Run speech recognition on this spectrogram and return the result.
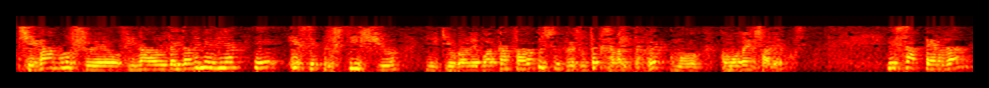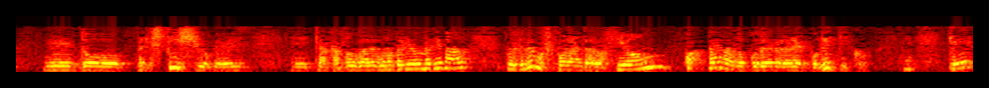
chegamos eh, ao final da Idade Media e ese prestixio eh, que o galego alcanzara pues, resulta que se vai perder como, como ben sabemos. Esa perda Eh, do prestixio que, eh, que alcanzou o galego no período medieval, pois debemos pola en relación coa perda do poder político, eh, que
